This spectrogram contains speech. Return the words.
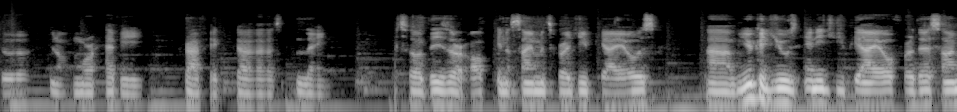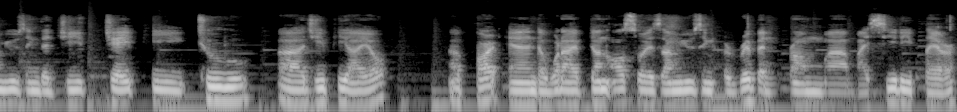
to you know more heavy traffic uh, lane. So these are all pin assignments for GPIOs. Um, you could use any GPIO for this. I'm using the G- JP2 uh, GPIO uh, part, and uh, what I've done also is I'm using a ribbon from uh, my CD player,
